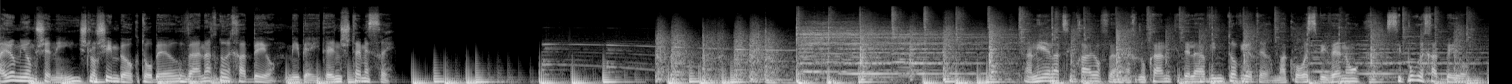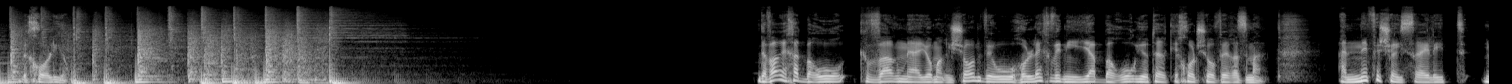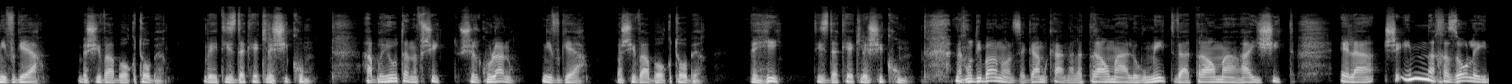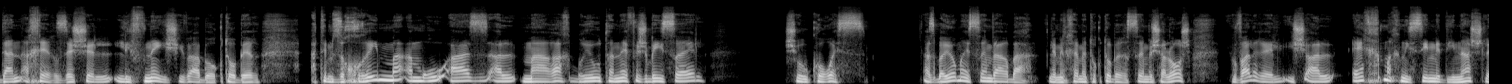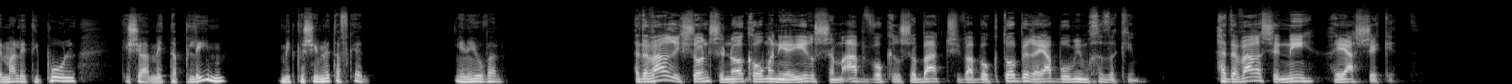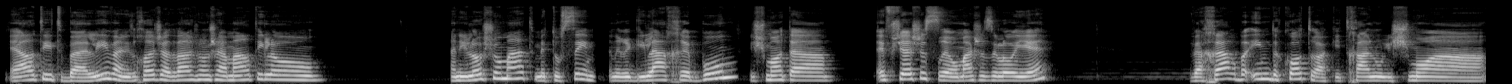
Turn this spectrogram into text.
היום יום שני, 30 באוקטובר, ואנחנו אחד ביום, מבית N12. אני אלעד שמחיוף, ואנחנו כאן כדי להבין טוב יותר מה קורה סביבנו, סיפור אחד ביום, בכל יום. דבר אחד ברור כבר מהיום הראשון, והוא הולך ונהיה ברור יותר ככל שעובר הזמן. הנפש הישראלית נפגעה ב-7 באוקטובר, והיא תזדקק לשיקום. הבריאות הנפשית של כולנו נפגעה ב-7 באוקטובר, והיא תזדקק לשיקום. אנחנו דיברנו על זה גם כאן, על הטראומה הלאומית והטראומה האישית. אלא שאם נחזור לעידן אחר, זה של לפני 7 באוקטובר, אתם זוכרים מה אמרו אז על מערך בריאות הנפש בישראל? שהוא קורס. אז ביום ה-24 למלחמת אוקטובר 23, יובל הראל ישאל איך מכניסים מדינה שלמה לטיפול כשהמטפלים מתקשים לתפקד. הנה יובל. הדבר הראשון שנועה קורמן יאיר שמעה בבוקר שבת, 7 באוקטובר, היה בומים חזקים. הדבר השני היה שקט. הערתי את בעלי, ואני זוכרת שהדבר הראשון שאמרתי לו, אני לא שומעת מטוסים. אני רגילה אחרי בום לשמוע את ה-F-16 או מה שזה לא יהיה. ואחרי 40 דקות רק התחלנו לשמוע,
